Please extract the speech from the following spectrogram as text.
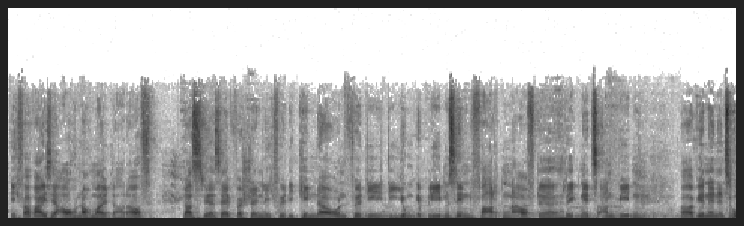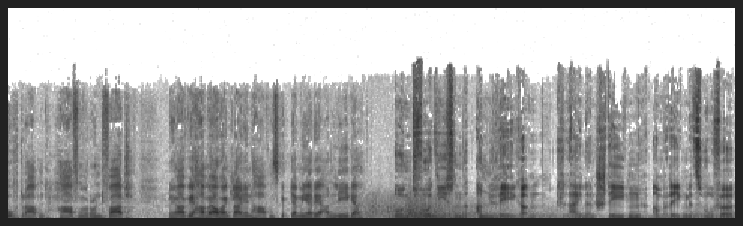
Ich verweise auch nochmal darauf, dass wir selbstverständlich für die Kinder und für die, die jung geblieben sind, Fahrten auf der Regnitz anbieten. Äh, wir nennen es hochtrabend Hafenrundfahrt. Naja, wir haben ja auch einen kleinen Hafen. Es gibt ja mehrere Anleger. Und vor diesen Anlegern, kleinen Stegen am Regnitzufer,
